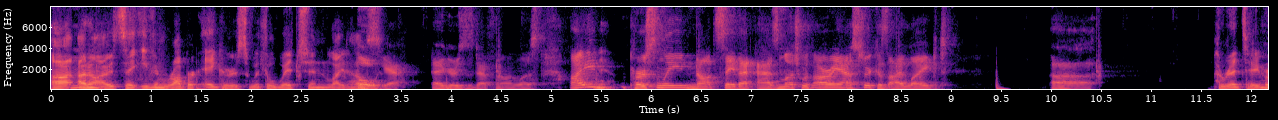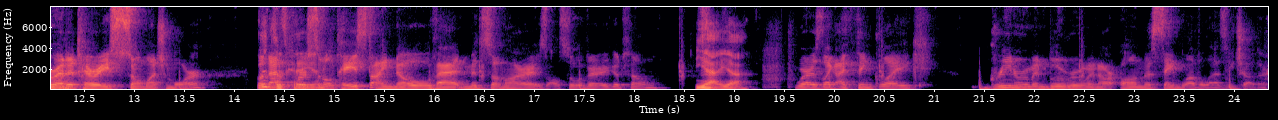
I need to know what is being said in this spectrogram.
uh, I Mhm. don't know, I would say even Robert Eggers with The Witch and Lighthouse. Oh yeah, Eggers is definitely on the list. I Yeah. personally not say that as much with Ari Aster because I liked uh Hereditary. Hereditary so much more. but It's that's okay, yeah. personal taste. I know that Midsommar is also a very good film. Yeah, yeah. Whereas, like, I think like Green Room and Blue Ruin are on the same level as each other.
